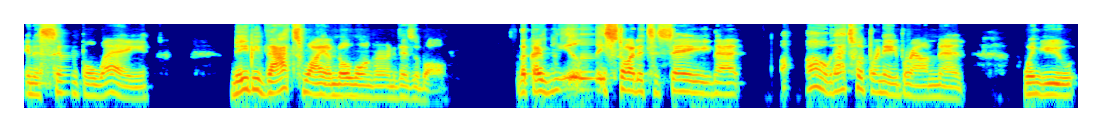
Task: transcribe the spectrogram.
in a simple way. Maybe that's why I'm no longer invisible. Like I really started to say that oh, that's what Brene Brown meant when you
